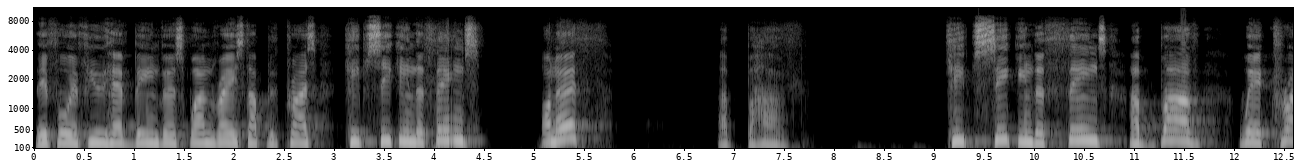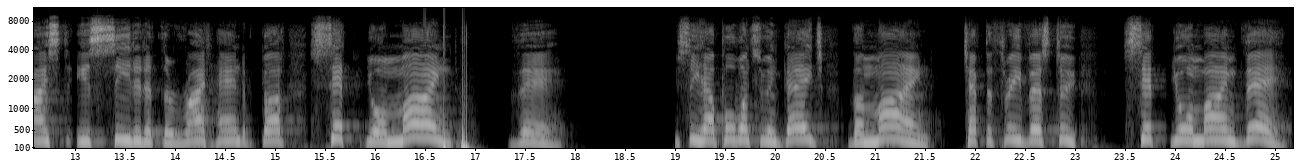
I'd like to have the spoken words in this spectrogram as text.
Therefore, if you have been, verse 1, raised up with Christ, keep seeking the things on earth above. Keep seeking the things above where Christ is seated at the right hand of God. Set your mind there. You see how Paul wants to engage the mind. Chapter 3, verse 2. Set your mind there.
